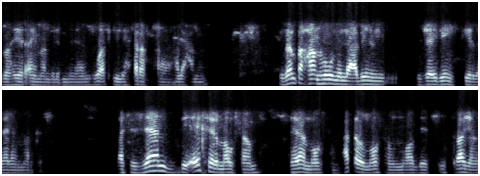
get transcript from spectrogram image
ظهير أيمن بلبنان وقت اللي احترف علي حمام زين طحان هو من اللاعبين الجيدين كثير بهذا المركز. بس زين بآخر موسم هذا الموسم حتى الموسم الماضي تراجع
